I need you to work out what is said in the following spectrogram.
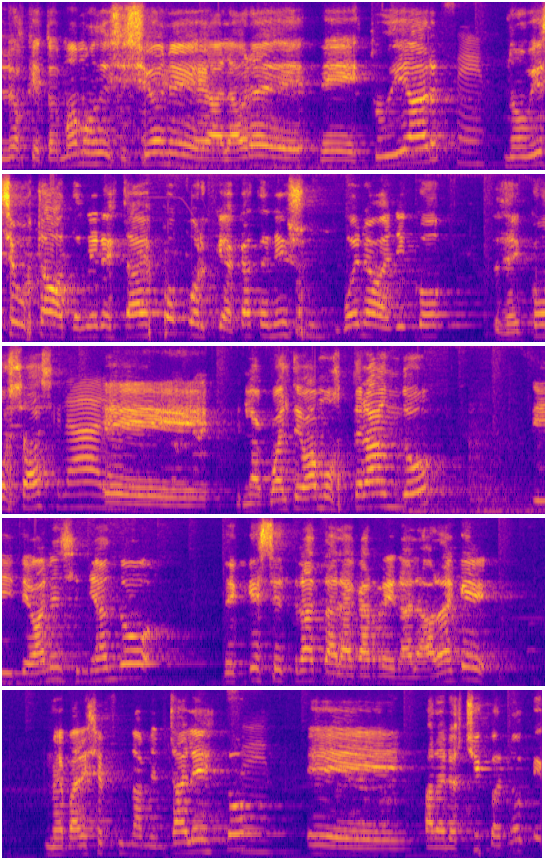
los que tomamos decisiones a la hora de, estudiar, nos hubiese gustado tener esta expo porque acá tenés un buen abanico de cosas eh, en la cual te va mostrando y te van enseñando de qué se trata la carrera. La verdad que me parece fundamental esto eh, para los chicos ¿no? que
